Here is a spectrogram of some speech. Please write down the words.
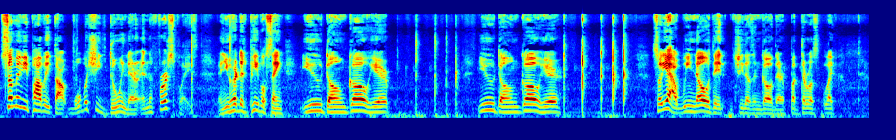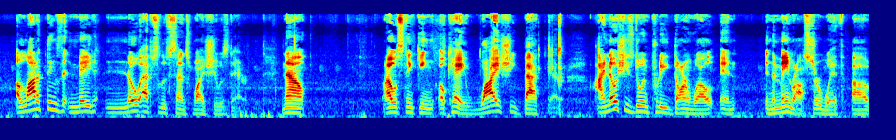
some of you probably thought, what was she doing there in the first place? And you heard the people saying, You don't go here. You don't go here. So, yeah, we know that she doesn't go there, but there was like a lot of things that made no absolute sense why she was there. Now, I was thinking, okay, why is she back there? I know she's doing pretty darn well in in the main roster with uh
